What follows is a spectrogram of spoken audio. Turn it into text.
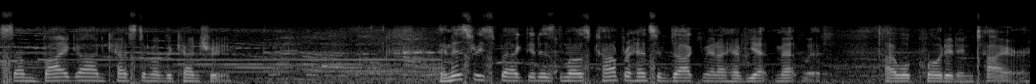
some bygone custom of the country. In this respect, it is the most comprehensive document I have yet met with. I will quote it entire.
